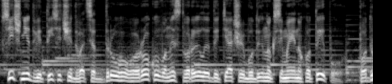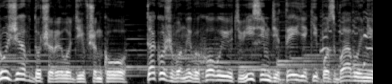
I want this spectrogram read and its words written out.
В січні 2022 року вони створили дитячий будинок сімейного типу. Подружжя вдочерило дівчинку. Також вони виховують вісім дітей, які позбавлені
